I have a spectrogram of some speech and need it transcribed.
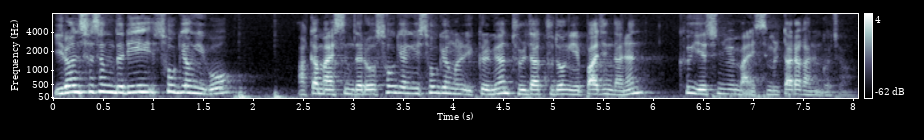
이런 스승들이 소경이고 아까 말씀대로 소경이 소경을 이끌면 둘 다 구덩이에 빠진다는 그 예수님의 말씀을 따라가는 거죠.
